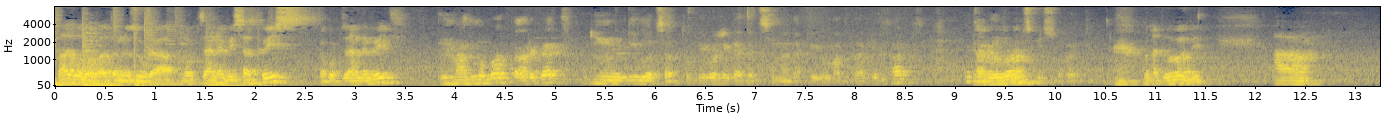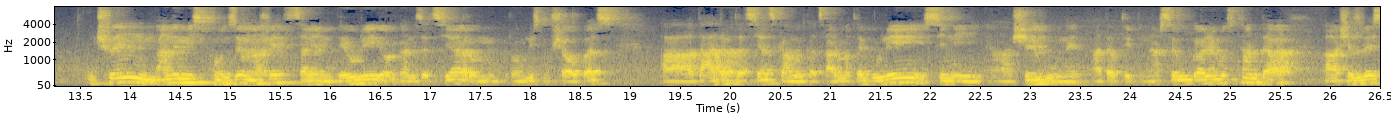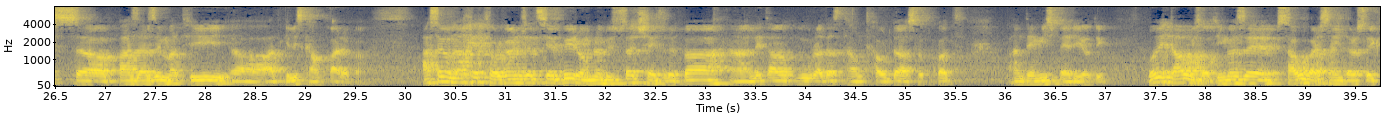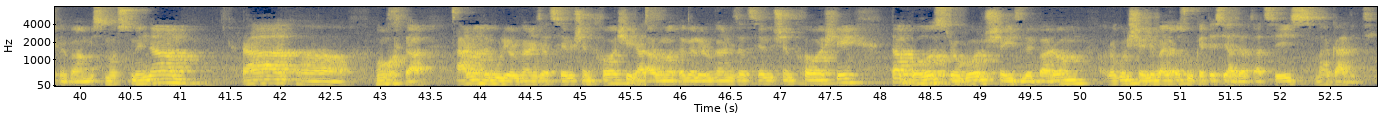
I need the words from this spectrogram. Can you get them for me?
მადლობა ბატონო ზურა მოგზანებისათვის, მოგზანებით. მადლობა, კარგად. გილოცავ თუ პირველი გადაცემა და პირველად გაგიხართ. მადლობა. მადლობა. აა ჩვენ პანდემიის ფონზე ვნახეთ ძალიან ბევრი ორგანიზაცია, რომლის მუშაობაც და ადაპტაციაც გამოდგა წარმატებული, ისინი შეეგუნენ ადაპტირდნენ არსებულ გარემოსთან და შეძლეს ბაზარზე მათი ადგილის გამყარება. ასევე ვნახეთ ორგანიზაციები, რომლებიცაც შეიძლება ლეტალურადაც დამთავრდა, ასე ვთქვათ, პანდემიის პერიოდი. მოდით დავიწყოთ იმაზე, საუბარი საინტერესო იქნება ამის მოსმენა, რა მოხდა წარმატებული ორგანიზაციების შემთხვევაში, რა წარმატებელი ორგანიზაციების შემთხვევაში და ბოლოს როგორ შეიძლება რომ როგორ შეიძლება იყოს უკეთესი ადაპტაციის მაგალითი.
